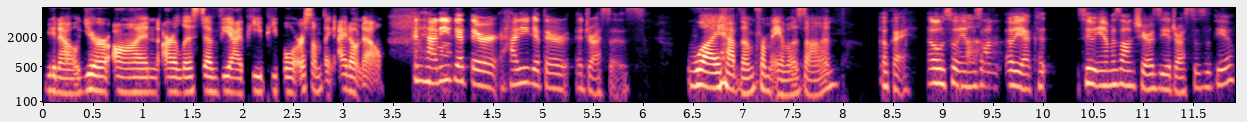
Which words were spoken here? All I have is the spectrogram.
you know you're on our list of vip people or something i don't know and how do you get their how do you get their addresses well, I have them from Amazon. Okay. Oh, so uh-huh. Amazon. Oh, yeah. So Amazon shares the addresses with you?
